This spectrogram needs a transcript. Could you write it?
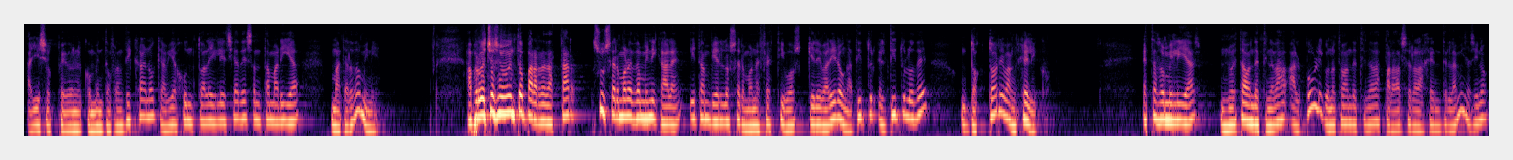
Allí se hospedó en el convento franciscano que había junto a la iglesia de Santa María Mater Domini. Aprovechó ese momento para redactar sus sermones dominicales y también los sermones festivos que le valieron a el título de doctor evangélico. Estas homilías no estaban destinadas al público, no estaban destinadas para dárselo a la gente en la misa, sino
